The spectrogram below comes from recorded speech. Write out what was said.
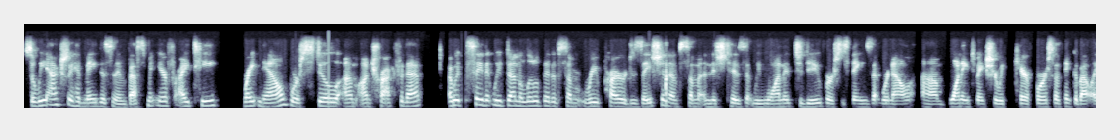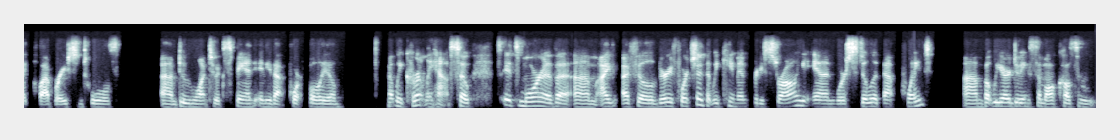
So we actually have made this an investment year for IT. Right now, we're still um, on track for that. I would say that we've done a little bit of some reprioritization of some initiatives that we wanted to do versus things that we're now um, wanting to make sure we care for. So think about like collaboration tools. Um, do we want to expand any of that portfolio that we currently have? So it's more of a. Um, I, I feel very fortunate that we came in pretty strong and we're still at that point. Um, but we are doing some, I'll call some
